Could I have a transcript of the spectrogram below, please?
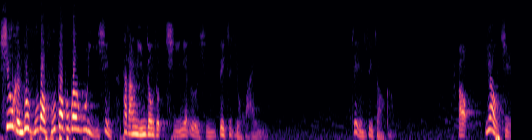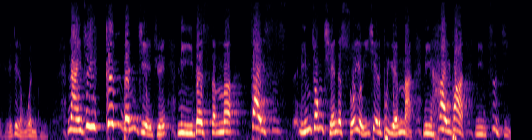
修很多福报，福报不关乎理性，他常临终时候起念恶心，对自己怀疑，这点是最糟糕。好，要解决这种问题，乃至于根本解决你的什么在世。临终前的所有一切的不圆满，你害怕你自己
